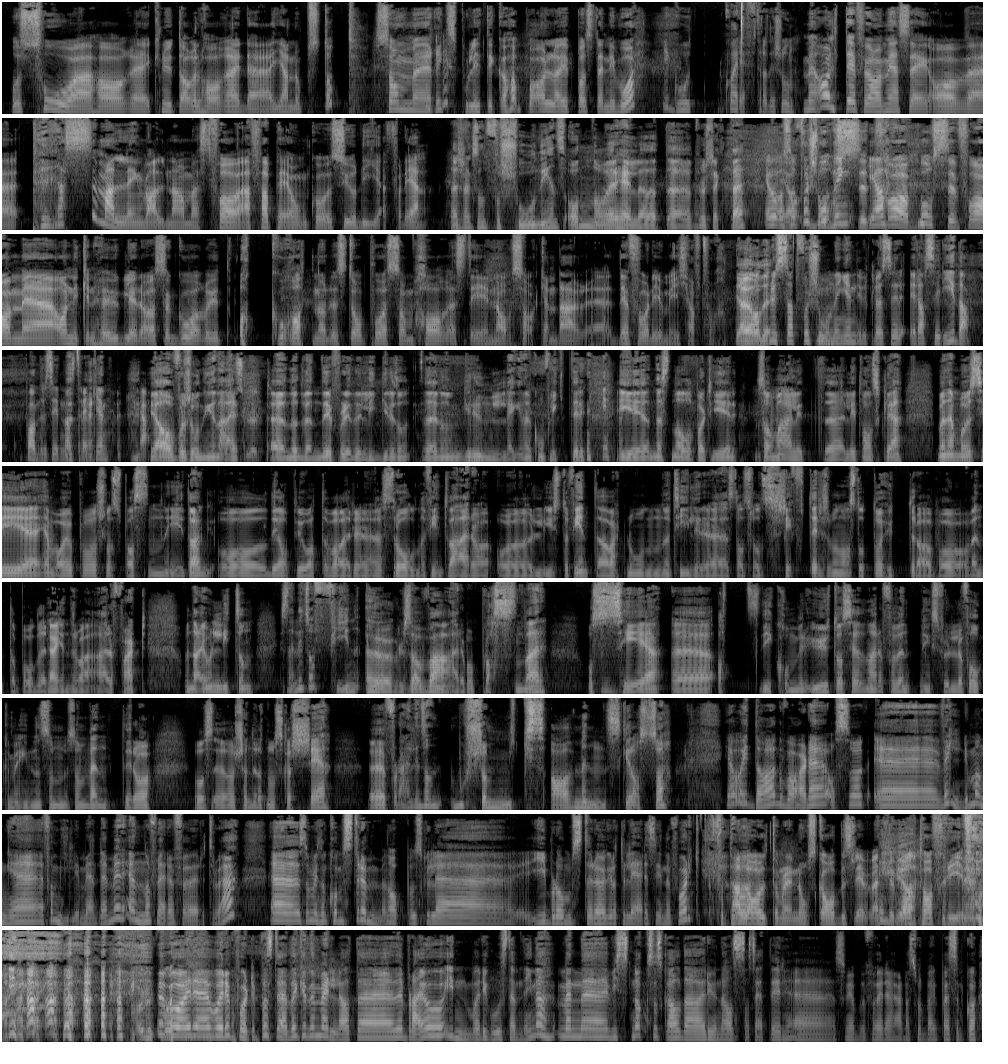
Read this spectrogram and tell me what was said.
Og så har Knut Arild Hareide gjenoppstått som eh, rikspolitiker på aller ypperste nivå. I god KrF-tradisjon. Med alt det fører med seg av eh, pressemelding, vel nærmest, fra Frp om hvor sur de er for det. Det er en slags sånn forsoningens ånd over hele dette prosjektet. Ja, også Ja, forsoning. bortsett, Ja. fra, bortsett fra med Anniken Hauglie, da, som går ut akkurat når det står på som hardest i Nav-saken. Eh, Det får de jo mye kjeft for. Ja, Og og, pluss at forsoningen utløser raseri, da. På andre siden av streken. Ja. ja, og forsoningen er Absolutt. eh, nødvendig, fordi det ligger sånn, det er noen grunnleggende konflikter i nesten alle partier som er litt, eh, litt vanskelige. Men jeg må jo si, eh, jeg var jo på Slottsplassen i dag, og det hjalp jo at det var eh, strålende fint vær og, og lyst og fint. Det har vært noen tidligere statsrådsskifter som man har stått og hutra på og venta på, og det regner og er fælt. Men det er jo en litt sånn, en litt sånn fin øvelse å være på plassen der og se eh, at de kommer ut og ser den der forventningsfulle folkemengden som, som venter og, og, og skjønner at noe skal skje. Eh, For det er litt sånn morsom miks av mennesker også. Ja, og i dag var det også eh, veldig mange familiemedlemmer, enda flere enn før, tror jeg, eh, som liksom kom strømmende opp og skulle gi blomster og gratulere sine folk. Fortell Og- alt om det norske arbeidslivet. vet du, Bare ta fri. Vår, eh, vår reporter på stedet kunne melde at eh, det blei jo innmari god stemning, da. Men eh, visstnok så skal da Rune Alstadsæter, eh, som jobber for Erna Solberg på SMK,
